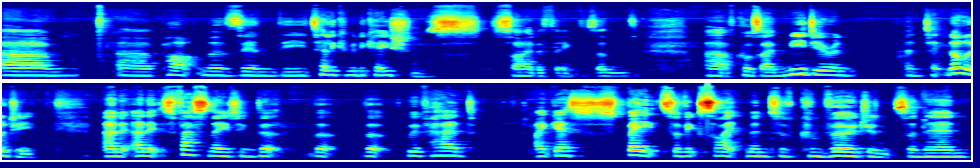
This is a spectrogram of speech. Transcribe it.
um, uh, partners in the telecommunications side of things, and uh, of course I'm media and, and technology, and and it's fascinating that that that we've had, I guess, spates of excitement of convergence, and then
